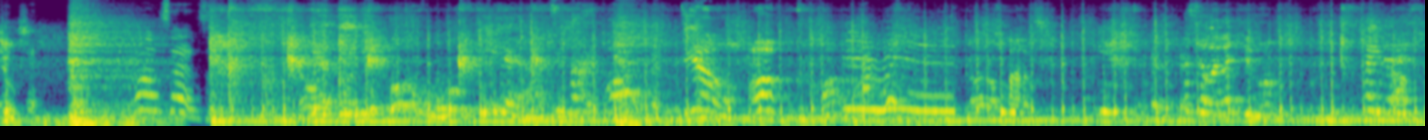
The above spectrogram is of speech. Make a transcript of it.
jokes. Nonsense. No No romance. That's how I like you, mom. Wait there.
